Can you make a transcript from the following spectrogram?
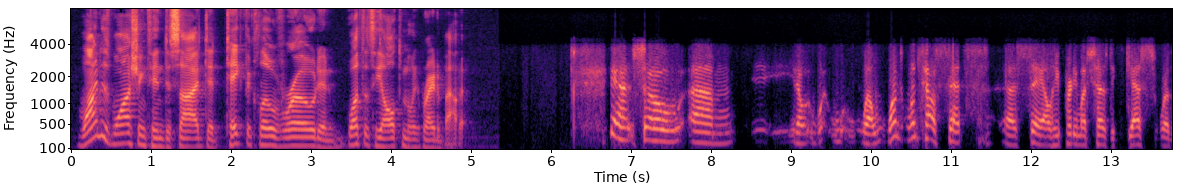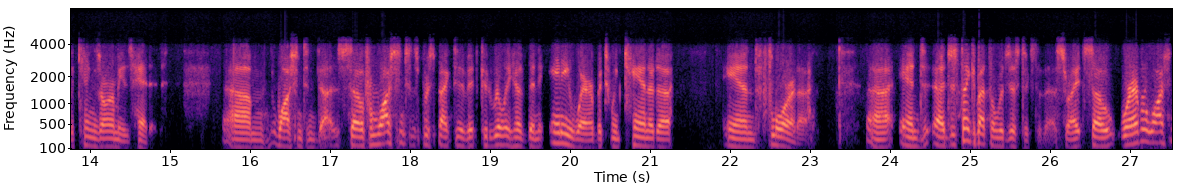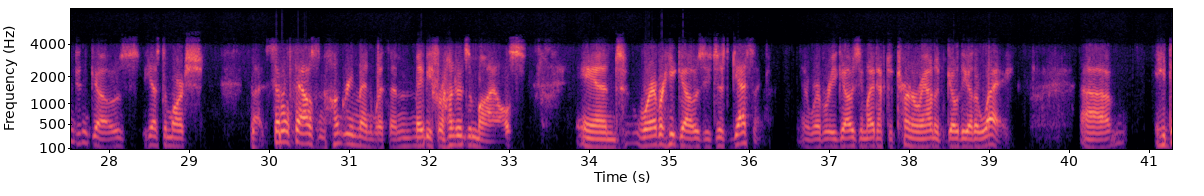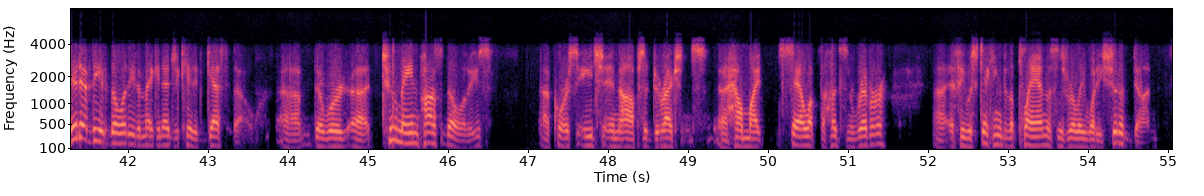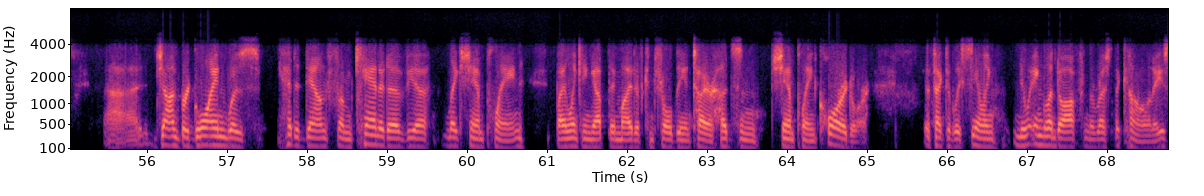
Why does Washington decide to take the Clove Road, and what does he ultimately write about it? Yeah, so um, you know, w- well, once once Howe sets uh, sail, he pretty much has to guess where the King's army is headed. Um, Washington does. So, from Washington's perspective, it could really have been anywhere between Canada and Florida. Uh, and uh, just think about the logistics of this, right? So wherever Washington goes, he has to march uh, several thousand hungry men with him, maybe for hundreds of miles. And wherever he goes, he's just guessing. And wherever he goes, he might have to turn around and go the other way. Um, he did have the ability to make an educated guess, though. Uh, there were uh, two main possibilities, of course, each in opposite directions. Uh, might sail up the Hudson River uh, if he was sticking to the plan, this is really what he should have done. Uh, John Burgoyne was headed down from Canada via Lake Champlain. By linking up, they might have controlled the entire Hudson Champlain corridor, effectively sealing New England off from the rest of the colonies.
